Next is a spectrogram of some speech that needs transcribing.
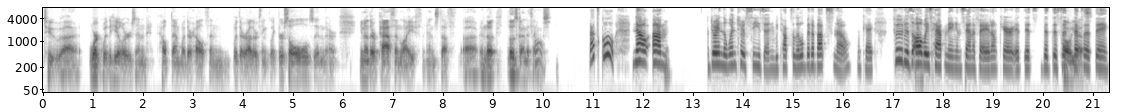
to uh, work with the healers and help them with their health and with their other things like their souls and their you know their path in life and stuff uh, and tho- those kind of Cool. things. That's cool. Now, Yeah. um, during the winter season, we talked a little bit about snow. Okay. Food is always happening in Santa Fe. I don't care. It, it's that this, Oh that's a thing,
